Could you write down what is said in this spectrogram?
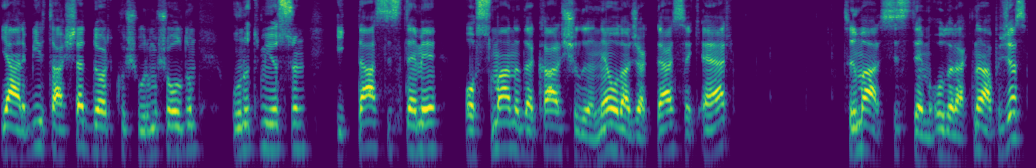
Yani bir taşla dört kuş vurmuş oldum. Unutmuyorsun İktidar sistemi Osmanlı'da karşılığı ne olacak dersek eğer tımar sistemi olarak ne yapacağız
